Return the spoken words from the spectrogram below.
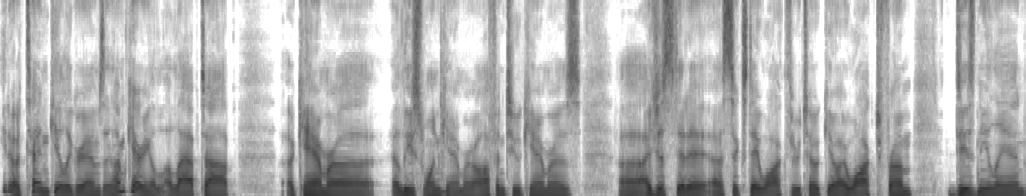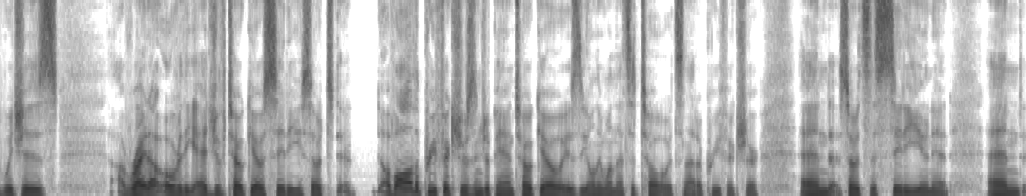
you know 10 kilograms and i'm carrying a, a laptop a camera at least one camera often two cameras uh, i just did a, a six day walk through tokyo i walked from disneyland which is right out over the edge of tokyo city so t- of all the prefectures in japan tokyo is the only one that's a to. it's not a prefecture. And so it's the city unit. And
